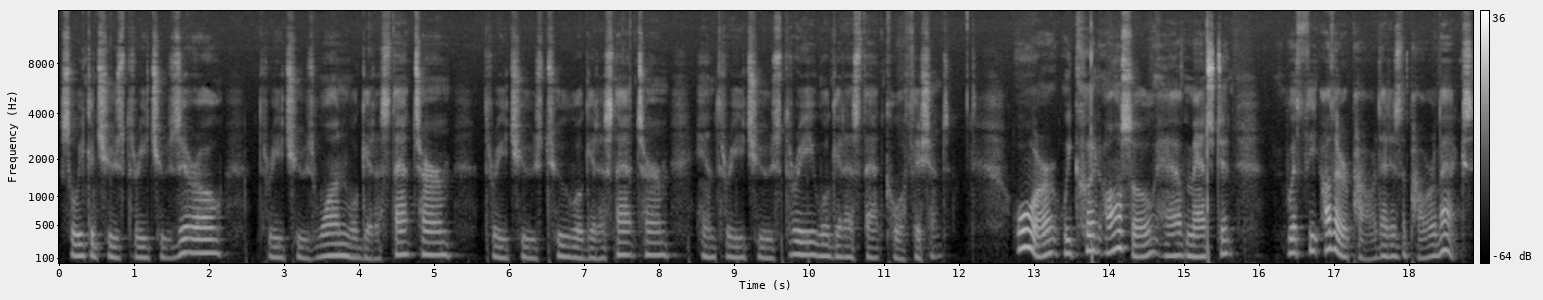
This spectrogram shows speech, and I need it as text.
So we could choose 3 choose 0, 3 choose 1 will get us that term, 3 choose 2 will get us that term, and 3 choose 3 will get us that coefficient. Or we could also have matched it with the other power, that is the power of x.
